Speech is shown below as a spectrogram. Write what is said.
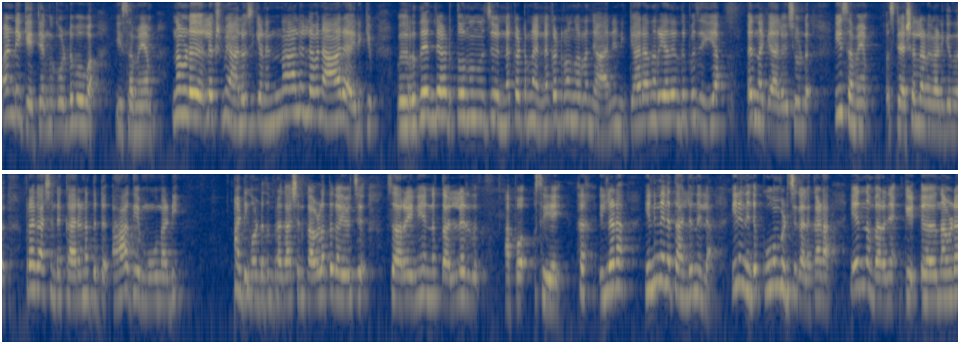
വണ്ടി കയറ്റി അങ്ങ് കൊണ്ടുപോവുക. ഈ സമയം നമ്മുടെ ലക്ഷ്മി ആലോചിക്കണം എന്നാലല്ല അവൻ ആരായിരിക്കും? വെറുതെ എന്റെ അടുത്ത് വന്നെന്ന് വെച്ച് എന്നെ കെട്ടണം എന്നെ കെട്ടണം എന്ന് പറഞ്ഞാൽ ഞാൻ എനിക്കാരാന്നറിയാതെ എന്തിപ്പോൾ ചെയ്യുക എന്നൊക്കെ ആലോചിച്ചുകൊണ്ട് ഈ സമയം സ്റ്റേഷനിലാണ് കാണിക്കുന്നത്. പ്രകാശന്റെ കരണത്തിട്ട് ആദ്യം മൂന്നടി അടി കൊണ്ടതും പ്രകാശൻ കവളത്ത് കൈവച്ച് സാറേ ഇനി എന്നെ തല്ലരുത്. അപ്പോൾ സി ഐ ഇല്ലടാ ഇനി നിന്നെ തല്ലുന്നില്ല. ഇനി നിന്റെ കൂം പിടിച്ച് കലക്കാടാ. എന്നും പറഞ്ഞ് നമ്മുടെ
